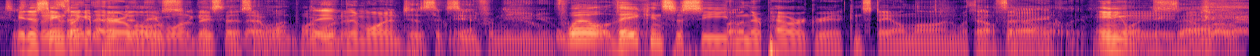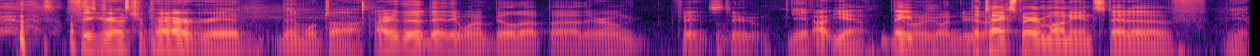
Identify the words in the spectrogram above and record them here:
just It just seems like a parallel didn't they? parallels One- they against said this that a at lot. one point. they've wasn't been wanting to succeed from the union. For Well, long they time. can secede when their power grid can stay online without federal. Exactly. Anyways, exactly. Figure out your power grid, then we'll talk. I heard the other day they want to build up uh, their own fence too. Yep. uh, yeah, they wanna go and do the that? taxpayer money instead of Yep.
